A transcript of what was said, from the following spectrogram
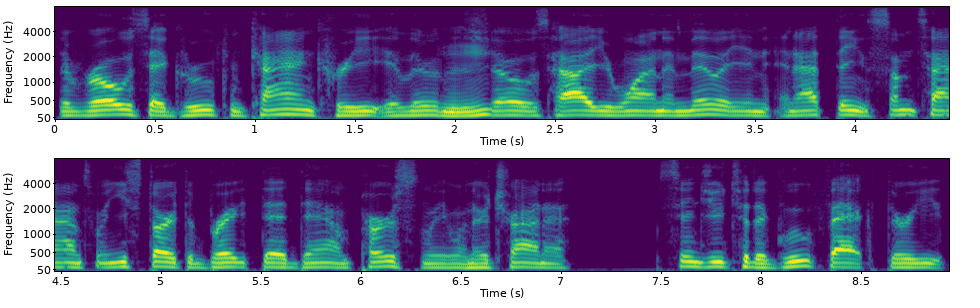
the roads that grew from concrete, it literally Mhm. shows how you won a million. And I think sometimes when you start to break that down personally, when they're trying to send you to the glue factory,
